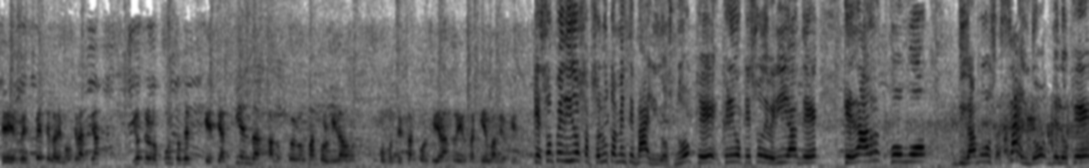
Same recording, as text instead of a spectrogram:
se, respete la democracia y otro de los puntos es que se atienda a los pueblos más olvidados como se están considerando ellos aquí en Barrio Chino. Que son pedidos absolutamente válidos, ¿no? Que creo que eso debería de quedar como digamos, saldo de lo que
